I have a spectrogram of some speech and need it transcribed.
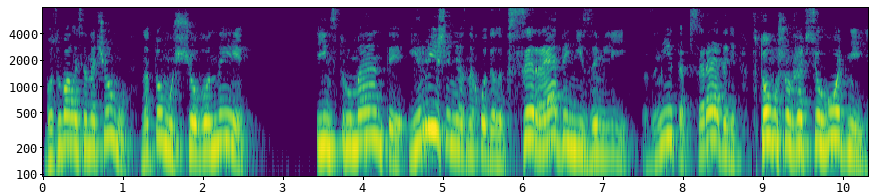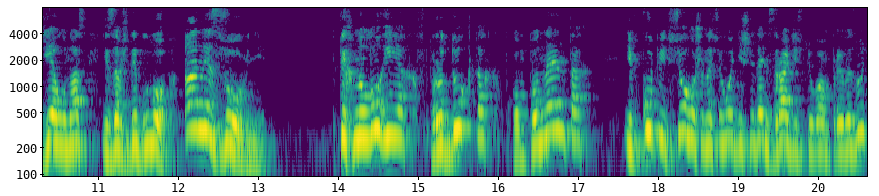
базувалися на чому? На тому, що вони інструменти і рішення знаходили всередині землі. Розумієте? Всередині, в тому, що вже сьогодні є у нас і завжди було, а не зовні. В технологіях, в продуктах, в компонентах і в купі всього, що на сьогоднішній день з радістю вам привезуть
